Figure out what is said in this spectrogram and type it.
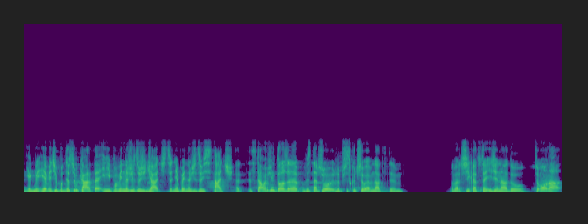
jakby, ja wiecie, podniosłem kartę i powinno się coś dziać, co nie? Powinno się coś stać. A Stało się to, że wystarczyło, że przeskoczyłem nad tym. Dobra, Chica tutaj idzie na dół. Czemu ona...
